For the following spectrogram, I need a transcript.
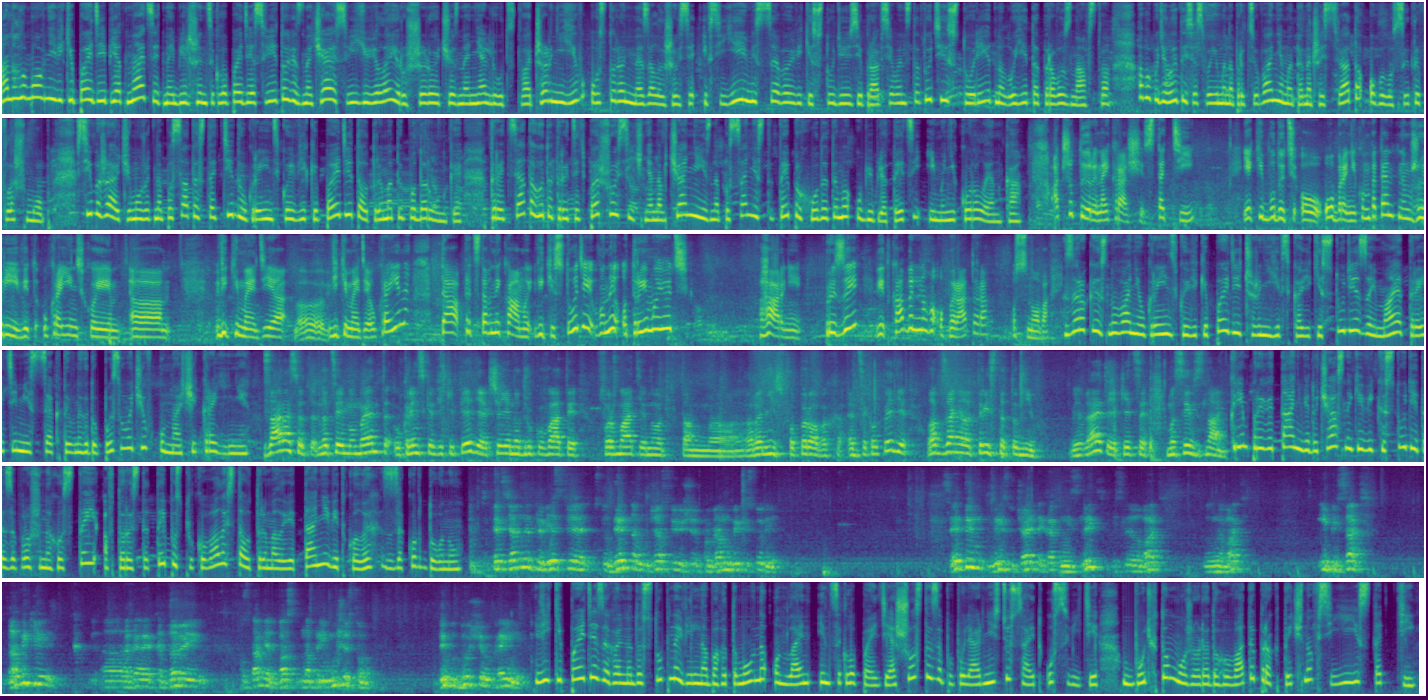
Англомовній Вікіпедії 15 найбільша енциклопедія світу відзначає свій ювілей, розширюючи знання людства. Чернігів осторонь не залишився і всією місцевою вікістудією зібрався в інституті історії, етнології та правознавства, аби поділитися своїми напрацюваннями та на честь свята оголосити флешмоб. Всі бажаючі можуть написати статті до української Вікіпедії та отримати подарунки. 30 та 31 січня навчання із написання статей проходитиме у бібліотеці імені Короленка. а чотири найкращі статті. Які будуть обрані компетентним журі від української е, Вікімедія, е, Вікімедія України та представниками Вікістудії, вони отримають гарні призи від кабельного оператора Основа. За роки існування української Вікіпедії Чернігівська Вікістудія займає третє місце активних дописувачів у нашій країні. Зараз, от на цей момент, українська Вікіпедія, якщо її надрукувати в форматі ну, там е, раніше паперових енциклопедій, вона б зайняла 300 томів. Уявляєте, який це масив знань? Крім привітань від учасників Вікістудії та запрошених гостей, автори статей поспілкувались та отримали вітання від колег з-за кордону. Специальное приветствие студентам, участвующим в программу Викистудии. С этим вы изучаете, как мыслить, исследовать, узнавать и писать. Навыки, а, которые поставят вас на преимущество в будущей Вікіпедія загальнодоступна вільна багатомовна онлайн-енциклопедія, шостий за популярністю сайт у світі. Будь-хто може редагувати практично всі її статті.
